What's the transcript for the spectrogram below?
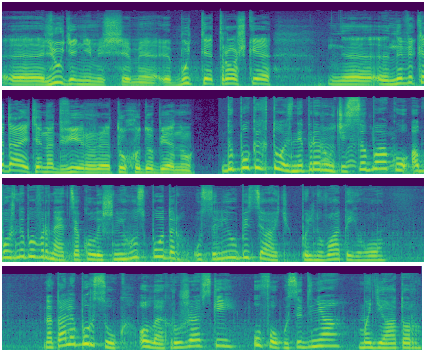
е, людянішими, будьте трошки, не викидайте на двір ту худобину. Допоки хтось не приручить собаку або ж не повернеться колишній господар, у селі обіцяють пильнувати його. Наталя Бурсук, Олег Ружевський. У фокусі дня. Медіатор.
